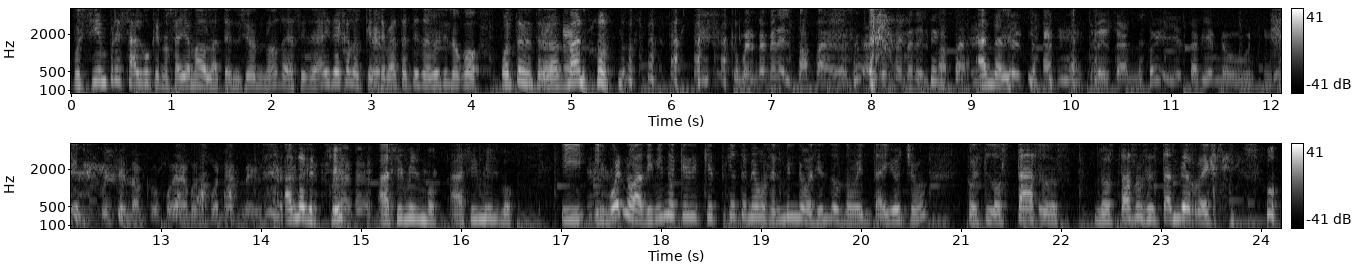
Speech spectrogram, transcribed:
pues siempre es algo que nos ha llamado la atención, ¿no? De así de, ay, déjalo que se vea tantito de luz y luego ponte entre las manos, ¿no? Como el meme del Papa, ¿no? El meme del Papa. Ándale. Está rezando y está viendo un, un cheloco, podríamos ponerle. Ándale, sí, así mismo, así mismo. Y, y bueno, adivina qué, qué, qué, tenemos en 1998. Pues los tazos. Los tazos están de regreso.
